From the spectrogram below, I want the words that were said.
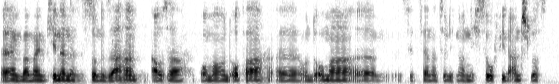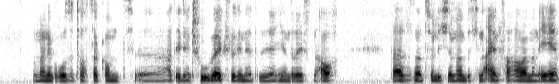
ähm, bei meinen Kindern ist es so eine Sache. Außer Oma und Opa äh, und Oma äh, ist jetzt ja natürlich noch nicht so viel Anschluss. Und meine große Tochter kommt, äh, hat eh den Schuhwechsel, den hätte sie ja hier in Dresden auch. Da ist es natürlich immer ein bisschen einfacher, weil man eh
